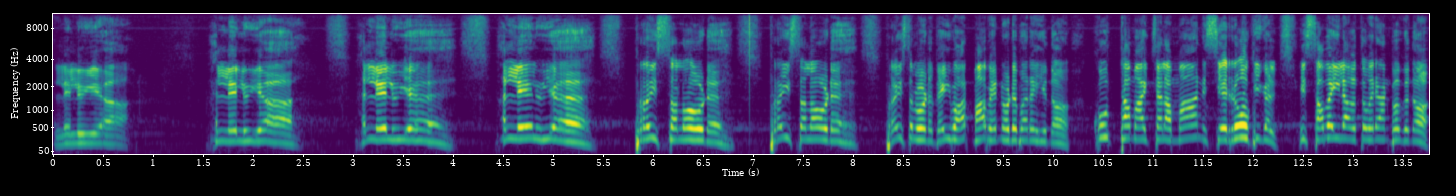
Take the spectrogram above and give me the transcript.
ഹല്ലേലൂയ ഹല്ലേലൂയ ഹല്ലേലൂയ ഹല്ലേലൂയ. Praise lord praise the praise ദൈവാത്മാവ് എന്നോട് പറയുന്നു കൂട്ടമായി ചില മാനസിക രോഗികൾ ഈ സഭയിലകത്ത് വരാൻ പോകുന്നു.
